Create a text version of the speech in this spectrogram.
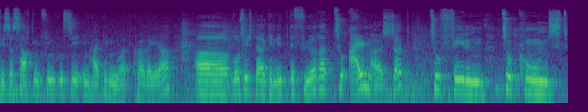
dieser Sachen finden Sie im heutigen Nordkorea äh, wo sich der geliebte Führer zu allem äußert, zu Film, zu Kunst,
